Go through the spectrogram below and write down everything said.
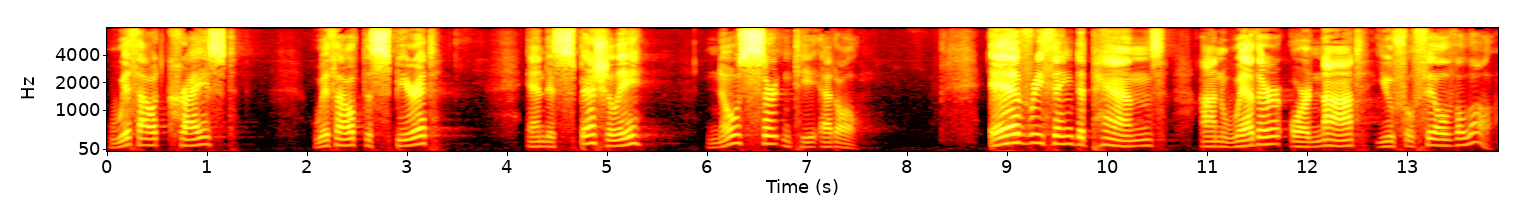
Without Christ, without the Spirit, and especially no certainty at all. Everything depends on whether or not you fulfill the law.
